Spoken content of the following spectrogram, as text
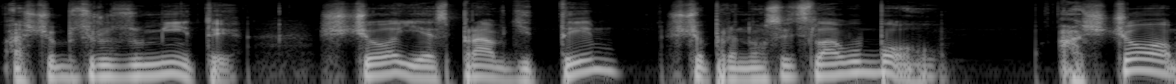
а щоб зрозуміти, що є справді тим, що приносить славу Богу. А що,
